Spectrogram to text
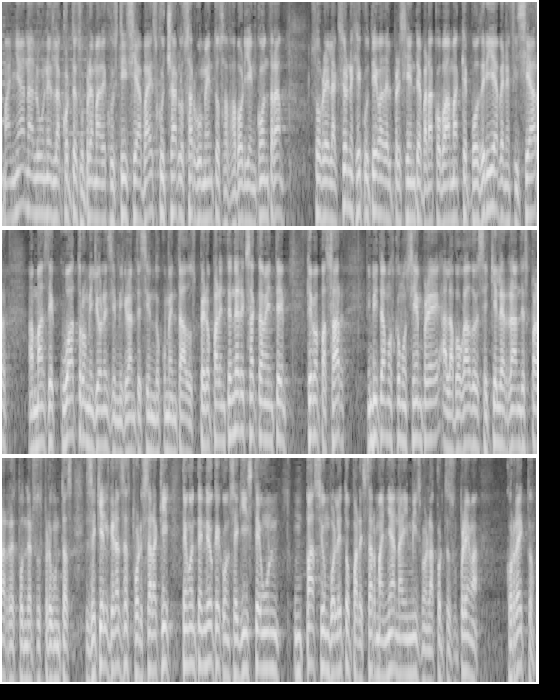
Mañana lunes la Corte Suprema de Justicia va a escuchar los argumentos a favor y en contra sobre la acción ejecutiva del presidente Barack Obama que podría beneficiar a más de cuatro millones de inmigrantes indocumentados. Pero para entender exactamente qué va a pasar, invitamos como siempre al abogado Ezequiel Hernández para responder sus preguntas. Ezequiel, gracias por estar aquí. Tengo entendido que conseguiste un, un pase, un boleto para estar mañana ahí mismo en la Corte Suprema, ¿correcto?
